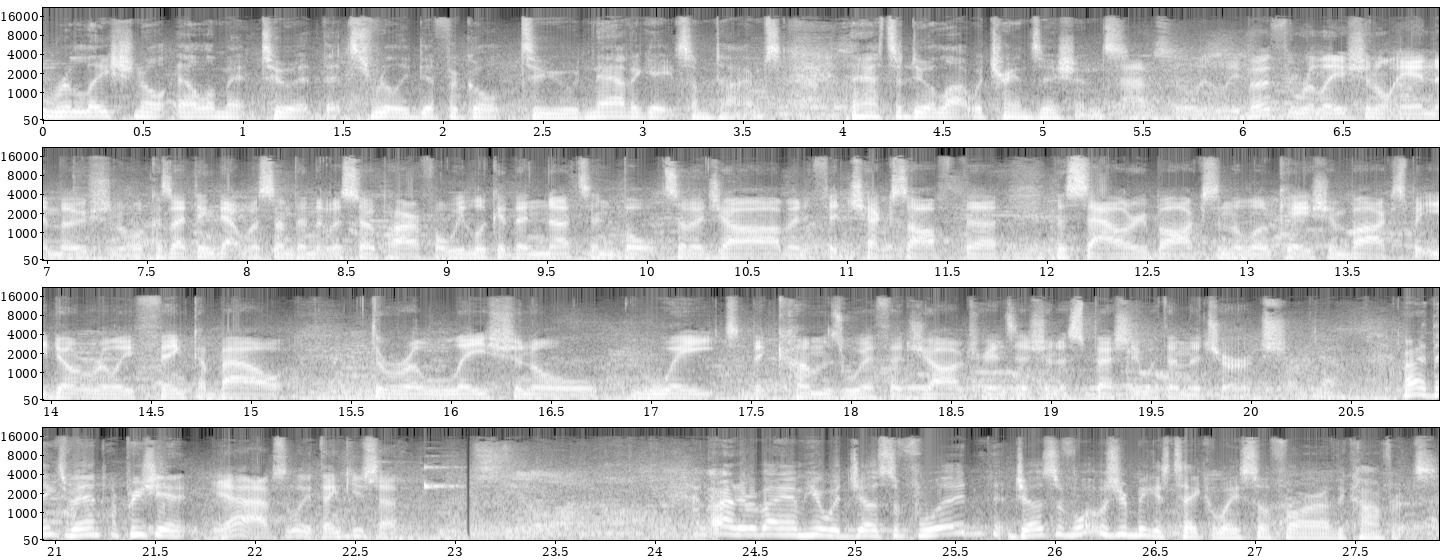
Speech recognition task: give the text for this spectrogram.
relational element to it that's really difficult to navigate sometimes. It has to do a lot with transitions. Absolutely, both relational and emotional, because I think that was something that was so powerful. We look at the nuts and bolts of a job, and if it checks off the, the salary box and the location box, but you don't really think about the relational weight that comes with a job transition, especially within the church. Yeah. All right, thanks, man. Appreciate it. Yeah, absolutely. Thank you, Seth. All right, everybody, I'm here with Joseph Wood. Joseph, what was your biggest takeaway so far of the conference?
